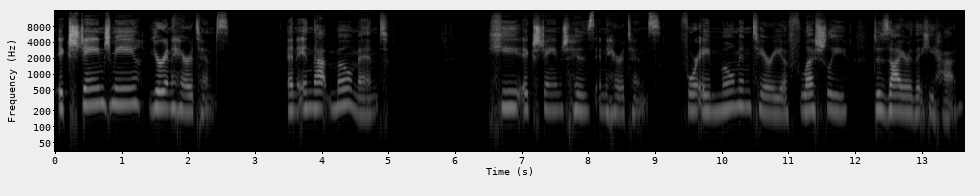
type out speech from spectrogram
Exchange me your inheritance. And in that moment, he exchanged his inheritance for a momentary, a fleshly desire that he had.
